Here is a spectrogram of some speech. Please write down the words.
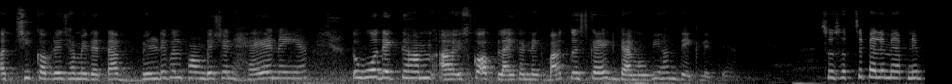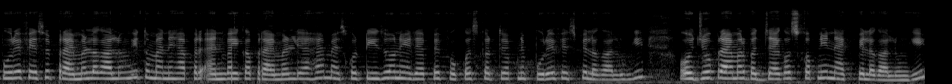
अच्छी कवरेज हमें देता है बिल्डेबल फाउंडेशन है या नहीं है। तो वो देखते हैं हम इसको अप्लाई करने के बाद। तो इसका एक डेमो भी हम देख लेते हैं। सो so, सबसे पहले मैं अपने पूरे फेस पे प्राइमर लगा लूँगी। तो मैंने यहाँ पर एन वाई का प्राइमर लिया है। मैं इसको टी जोन एरिया पे फोकस करते हुए अपने पूरे फेस पे लगा लूँगी। और जो प्राइमर बच जाएगा उसको अपनी नेक पे लगा लूँगी।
